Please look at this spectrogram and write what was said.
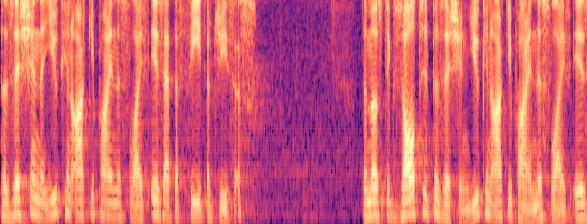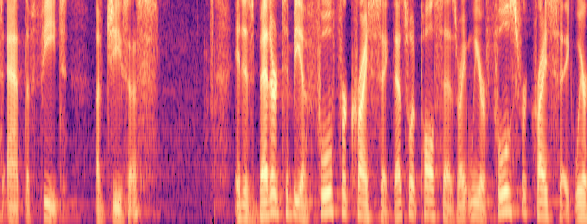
position that you can occupy in this life is at the feet of Jesus. The most exalted position you can occupy in this life is at the feet of Jesus. It is better to be a fool for Christ's sake. That's what Paul says, right? We are fools for Christ's sake. We're,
